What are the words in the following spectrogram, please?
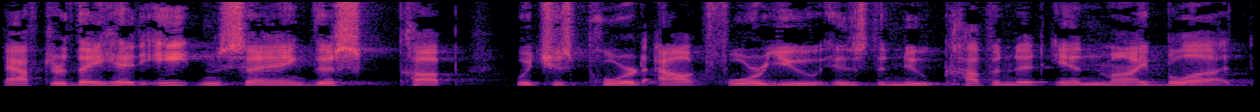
after they had eaten, saying, This cup which is poured out for you is the new covenant in my blood.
